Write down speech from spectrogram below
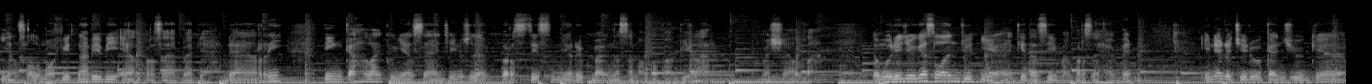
yang selalu mau fitnah BBL persahabat ya. Dari tingkah lakunya saja ini sudah persis mirip banget sama Papa Bilar. Masya Allah. Kemudian juga selanjutnya kita simak persahabat. Ini ada cidukan juga.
